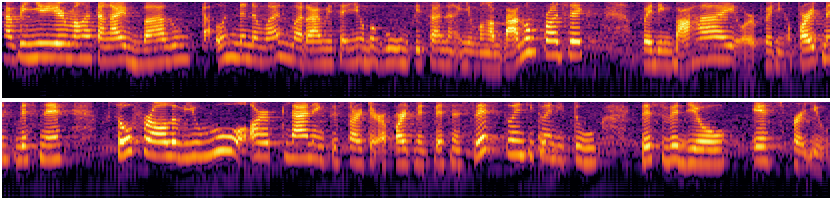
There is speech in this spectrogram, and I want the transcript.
Happy New Year mga tangay! Bagong taon na naman. Marami sa inyo mag-uumpisa ng inyong mga bagong projects. Pwedeng bahay or pwedeng apartment business. So for all of you who are planning to start your apartment business this 2022, this video is for you.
